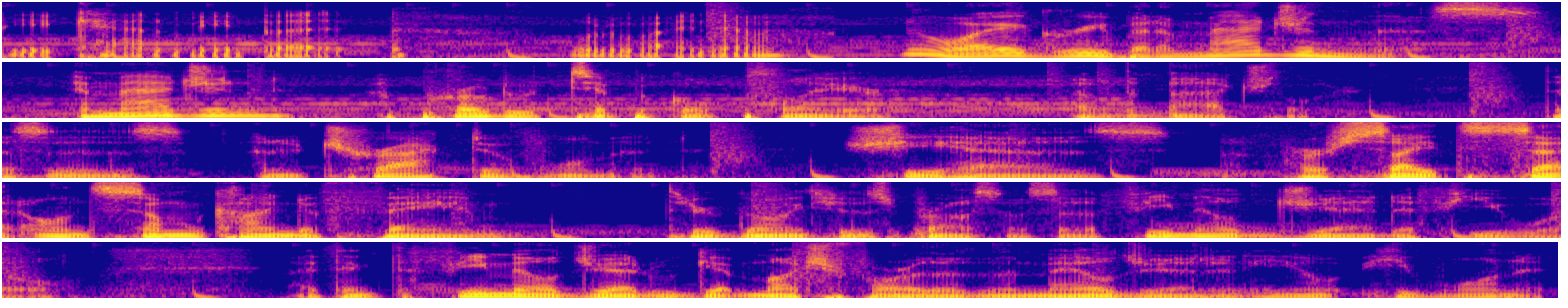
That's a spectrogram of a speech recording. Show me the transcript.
the Academy, but what do I know? No, I agree, but imagine this. Imagine a prototypical player of The Bachelor. This is an attractive woman. She has her sights set on some kind of fame through going through this process, a female Jed, if you will. I think the female Jed would get much farther than the male Jed, and he he won it,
